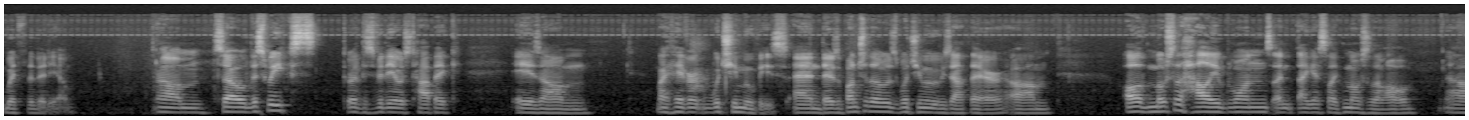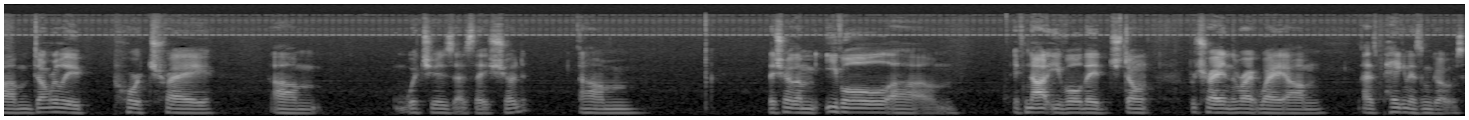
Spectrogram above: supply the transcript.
with the video. Um, so this week's or this video's topic is um my favorite witchy movies, and there's a bunch of those witchy movies out there. Um, all of, most of the Hollywood ones, and I guess like most of them all, um, don't really portray um, witches as they should. Um, they show them evil. Um, if not evil, they just don't portray it in the right way um, as paganism goes.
